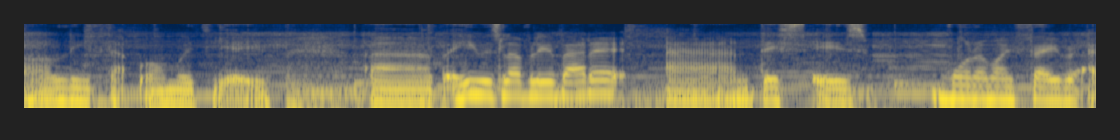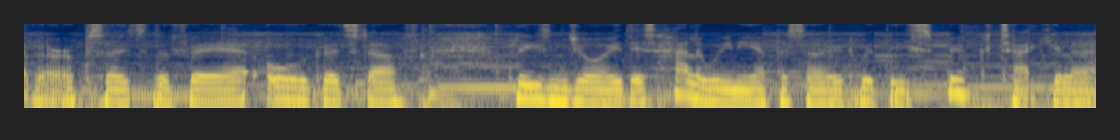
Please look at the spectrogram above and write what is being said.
I'll leave that one with you. Uh, but he was lovely about it, and this is one of my favourite ever episodes of The Fear, all the good stuff. Please enjoy this Halloweeny episode with the spooktacular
